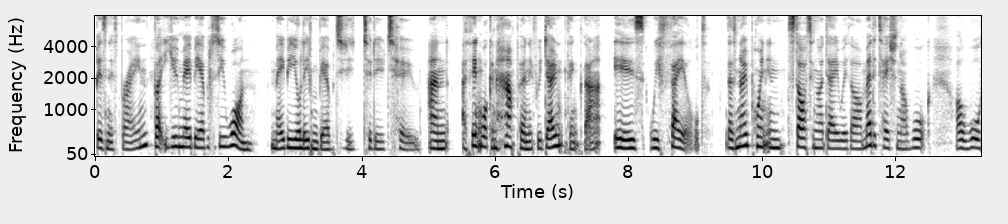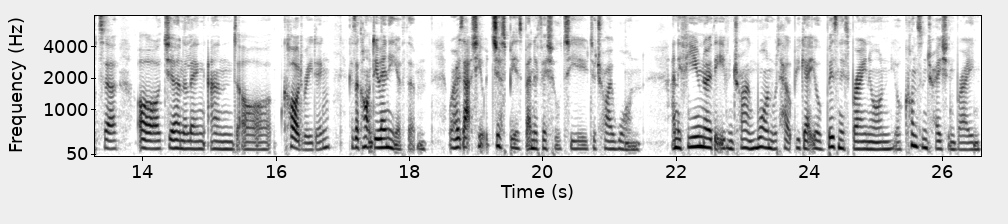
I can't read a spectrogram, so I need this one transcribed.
business brain, but you may be able to do one. Maybe you'll even be able to do, to do two. And I think what can happen if we don't think that is we failed there's no point in starting our day with our meditation, our walk, our water, our journaling, and our card reading because I can't do any of them. Whereas actually, it would just be as beneficial to you to try one. And if you know that even trying one would help you get your business brain on, your concentration brain,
